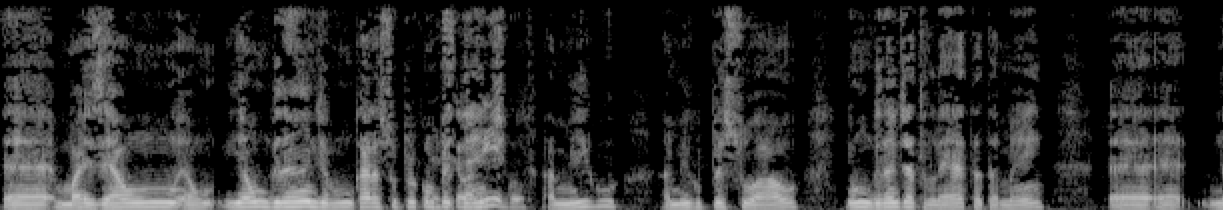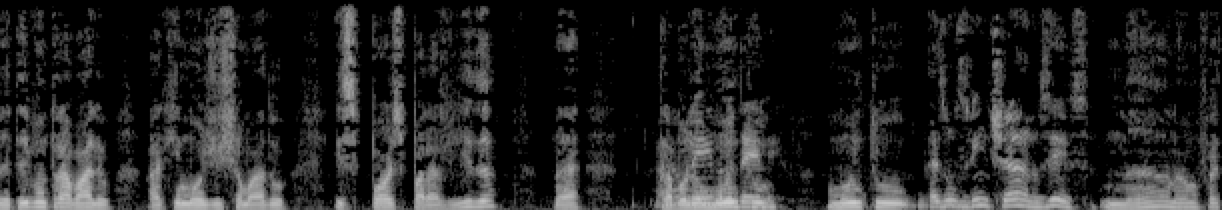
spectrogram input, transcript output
É, mas é um, é um, e é um grande, um cara super competente. É amigo? amigo? Amigo pessoal e um grande atleta também. É, é, teve um trabalho aqui em Mogi chamado Esportes para a Vida, né? Ah, Trabalhou muito. Dele muito. Faz uns 20 anos isso? Não, não, não faz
